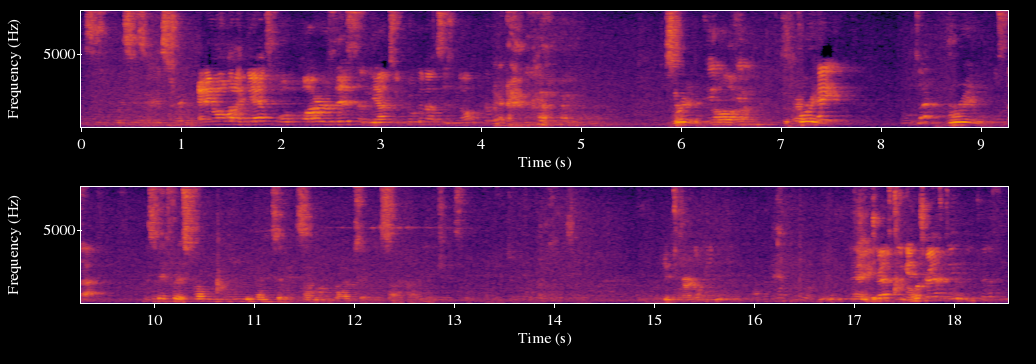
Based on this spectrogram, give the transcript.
this is a mystery. Anyone want to guess what flower is this and the answer coconuts is not correct? So Vril. in, The Vril. hey! What was that? Vril. What's that? It's different from who invented it. Someone wrote it in the sci-fi digits. The Internal? Interesting, interesting, interesting.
